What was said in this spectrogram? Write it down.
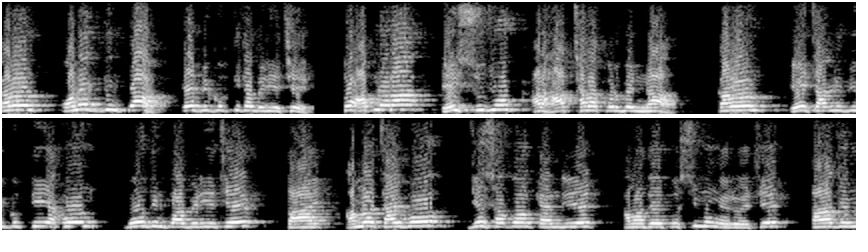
কারণ অনেক দিন পর এই বিজ্ঞপ্তিটা বেরিয়েছে। তো আপনারা এই সুযোগ আর হাতছাড়া করবেন না। কারণ এই চাকরির বিজ্ঞপ্তি এখন বহুদিন পর বেরিয়েছে। তাই আমরা চাইব যে সকল ক্যান্ডিডেট আমাদের পশ্চিমবঙ্গে রয়েছে, তারা যেন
